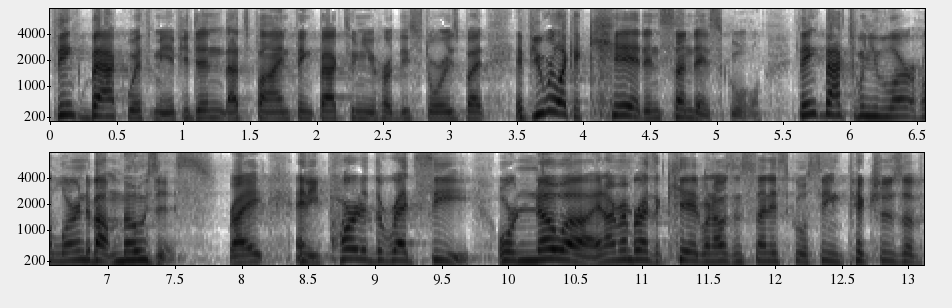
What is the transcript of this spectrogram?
Think back with me. If you didn't, that's fine. Think back to when you heard these stories. But if you were like a kid in Sunday school, think back to when you learned about Moses, right? And he parted the Red Sea. Or Noah. And I remember as a kid when I was in Sunday school seeing pictures of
